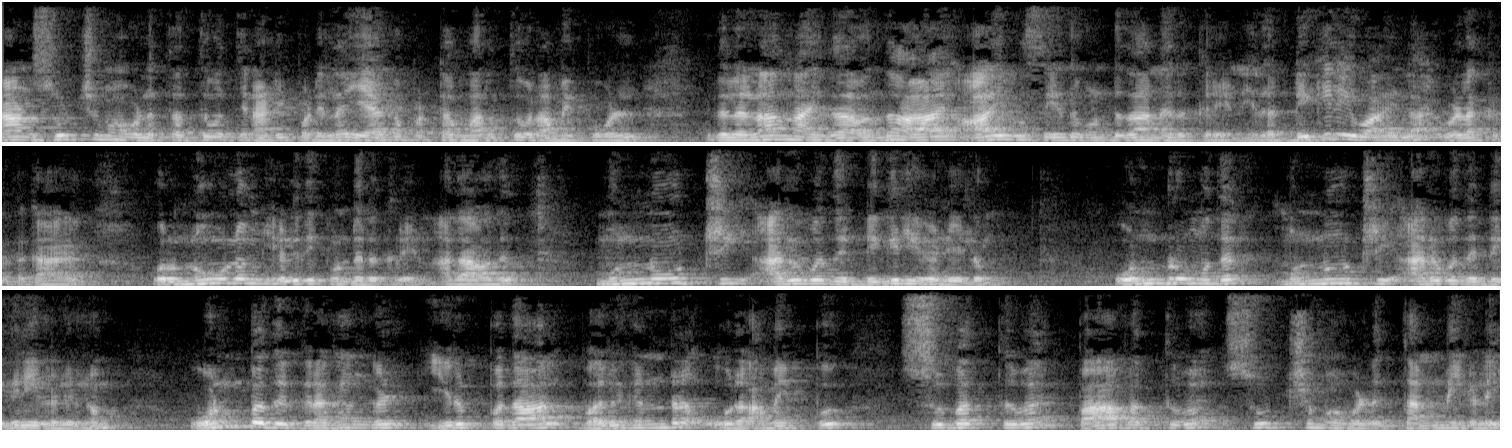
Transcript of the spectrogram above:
நான் சூட்சும உள்ள தத்துவத்தின் அடிப்படையில் ஏகப்பட்ட மருத்துவர் அமைப்புகள் இதிலெல்லாம் நான் இதை வந்து ஆய்வு செய்து கொண்டு தான் இருக்கிறேன். இதை டிகிரி வாயிலாக விளக்குறதுக்காக ஒரு நூலும் எழுதி கொண்டிருக்கிறேன். அதாவது முன்னூற்றி அறுபது டிகிரிகளிலும் ஒன்று முதல் முன்னூற்றி அறுபது டிகிரிகளிலும் ஒன்பது கிரகங்கள் இருப்பதால் வருகின்ற ஒரு அமைப்பு சுபத்துவ பாபத்துவ சூட்சும தன்மைகளை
